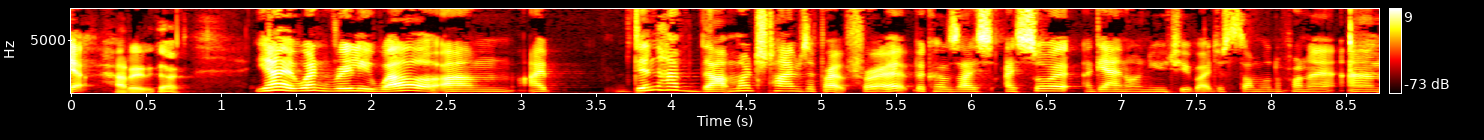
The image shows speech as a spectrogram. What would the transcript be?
Yeah. How did it go? Yeah, it went really well. Um, I didn't have that much time to prep for it because I, s- I saw it again on YouTube. I just stumbled upon it and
